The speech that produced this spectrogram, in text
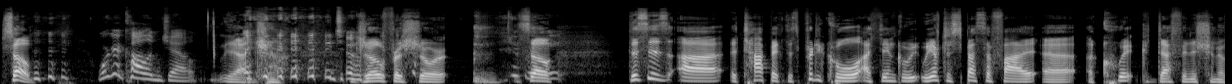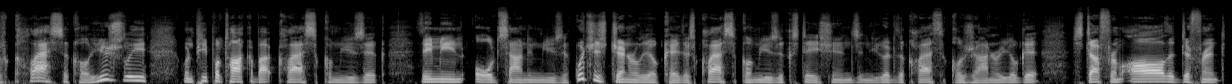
So We're going to call him Joe. yeah, Joe, Joe. Joe for short. so. right? This is uh, a topic that's pretty cool. I think we, we have to specify a, a quick definition of classical. Usually, when people talk about classical music, they mean old sounding music, which is generally okay. There's classical music stations, and you go to the classical genre, you'll get stuff from all the different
